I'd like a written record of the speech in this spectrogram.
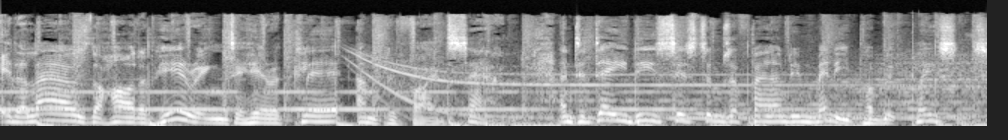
It allows the hard of hearing to hear a clear, amplified sound, and today these systems are found in many public places.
